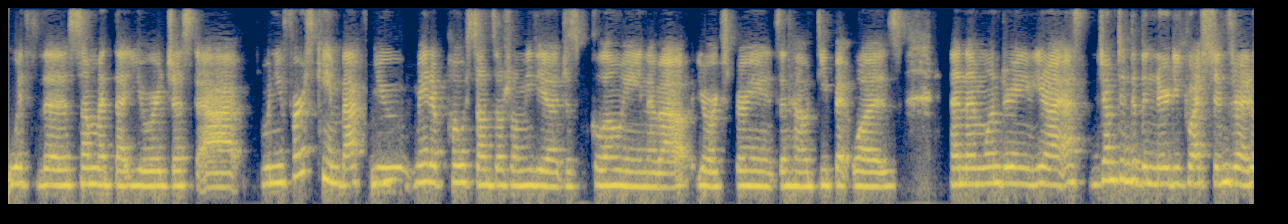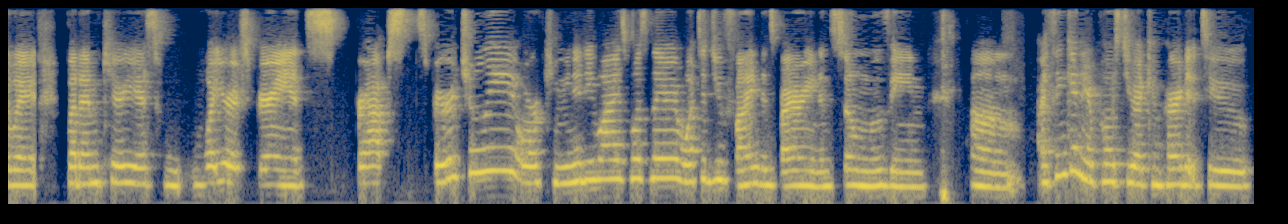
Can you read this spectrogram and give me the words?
with the summit that you were just at, when you first came back, you made a post on social media just glowing about your experience and how deep it was. And I'm wondering, you know, I asked, jumped into the nerdy questions right away, but I'm curious what your experience perhaps spiritually or community wise was there? What did you find inspiring and so moving? Um, I think in your post you had compared it to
